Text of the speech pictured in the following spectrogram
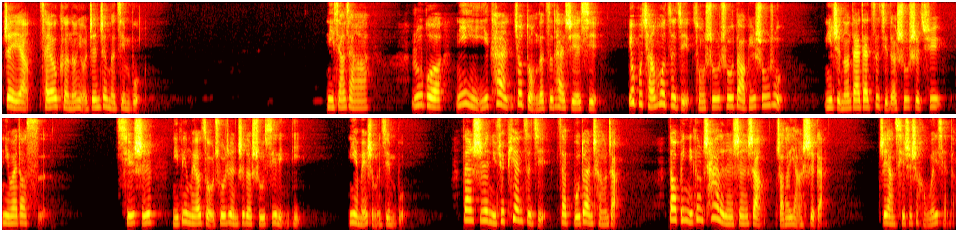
这样才有可能有真正的进步。你想想啊，如果你以一看就懂的姿态学习，又不强迫自己从输出倒逼输入，你只能待在自己的舒适区，腻歪到死。其实你并没有走出认知的熟悉领地，你也没什么进步，但是你却骗自己在不断成长，到比你更差的人身上找到仰视感。这样其实是很危险的。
